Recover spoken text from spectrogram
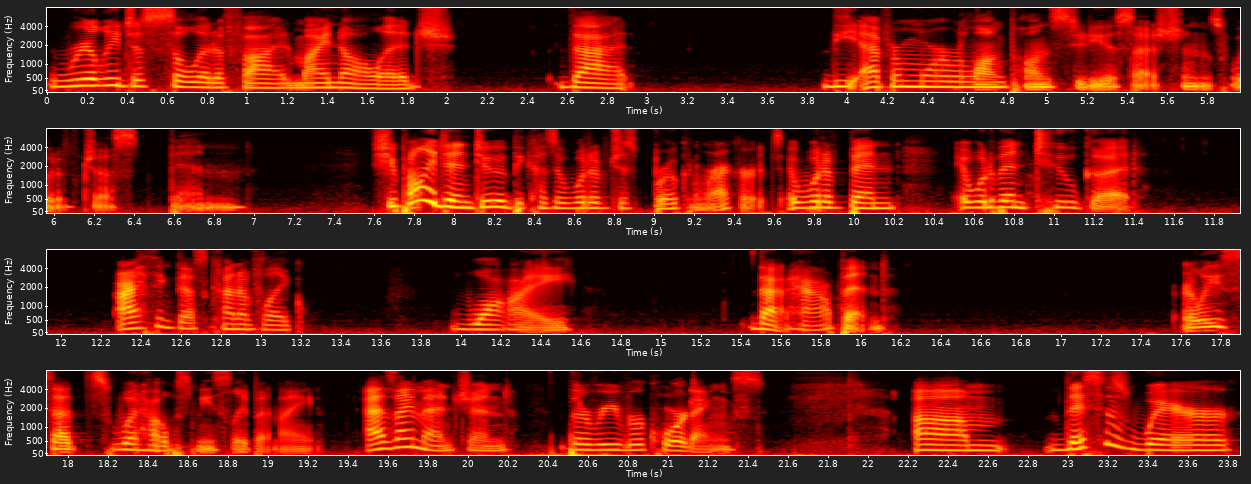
really just solidified my knowledge that the Evermore Long Pond studio sessions would have just been. She probably didn't do it because it would have just broken records. It would have been it would have been too good. I think that's kind of like why that happened. Or at least that's what helps me sleep at night. As I mentioned, the re-recordings. Um, this is where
